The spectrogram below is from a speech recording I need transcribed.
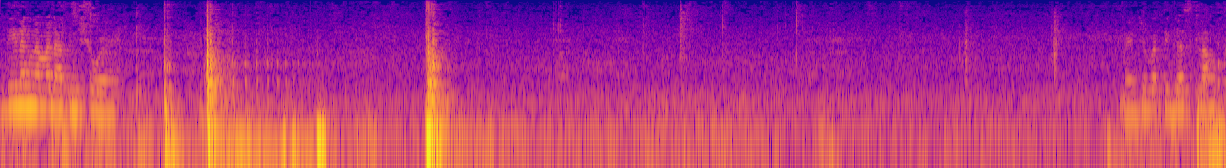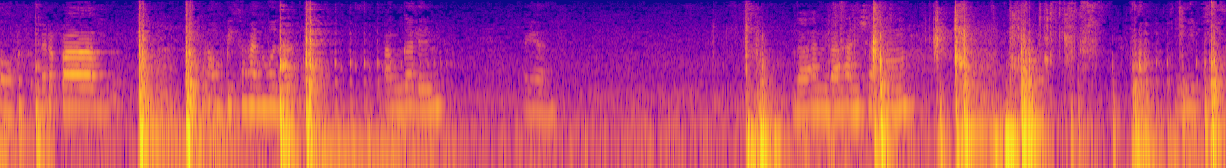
Hindi lang naman natin sure. Medyo matigas lang to. Pero pag naumpisahan mo na, tanggalin. Ayan. Dahan-dahan siyang inipis.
